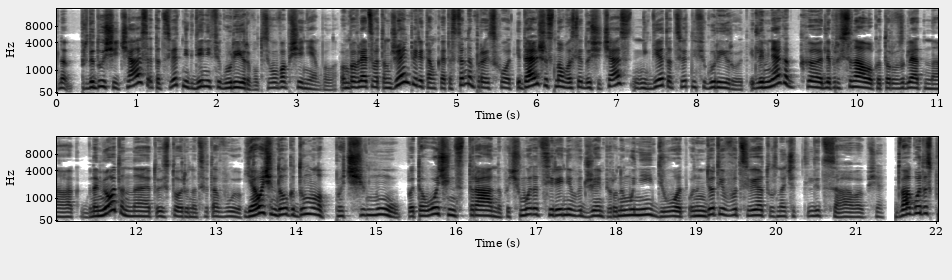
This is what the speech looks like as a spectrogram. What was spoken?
на предыдущий час этот цвет нигде не фигурировал, то есть его вообще не было. Он появляется в этом джемпере, там какая-то сцена происходит, и дальше снова следующий час нигде этот цвет не фигурирует. И для меня, как э, для профессионала, у которого взгляд на как бы, наметан на эту историю, на цветовую, я очень долго думала, почему? Это очень странно, почему этот сиреневый джемпер, он ему не идет, он идет его цвету, значит, лица вообще. Два года спустя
